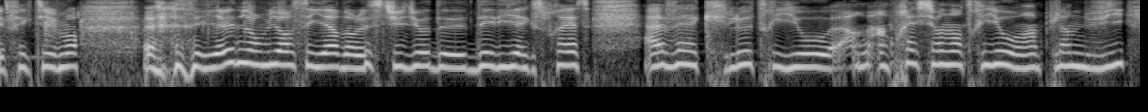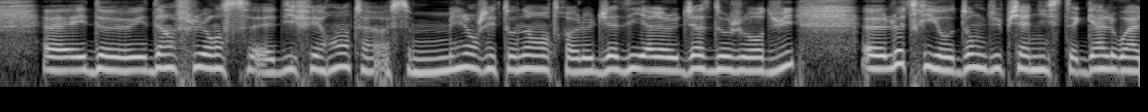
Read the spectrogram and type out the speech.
Effectivement. Euh, il y avait de l'ambiance hier dans le studio de Daily Express avec le trio, un impressionnant trio, hein, plein de vie euh, et d'influences différentes, ce mélange étonnant entre le jazz d'hier et le jazz d'aujourd'hui. Euh, le trio donc du pianiste gallois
